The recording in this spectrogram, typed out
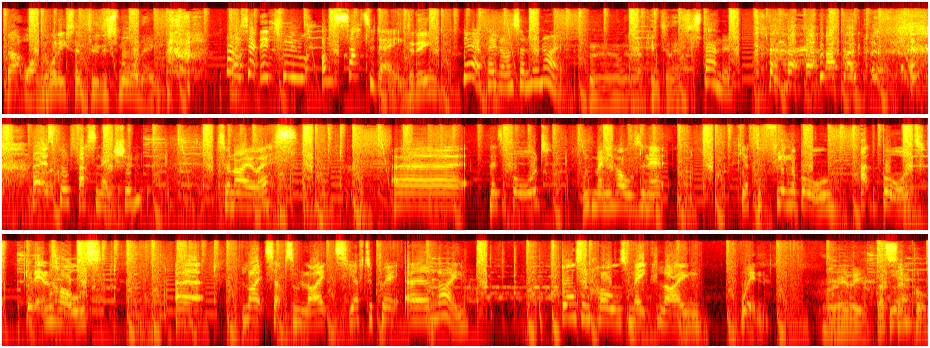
That one, the one he sent through this morning. No, I sent it through on Saturday. Did he? Yeah, I played it on Sunday night. Hmm, I'm going to look into this. Standard. uh, it's called Fascination. It's on iOS. Uh, there's a board with many holes in it. You have to fling a ball at the board, get it in the holes, uh, lights up some lights. You have to create a line. Balls in holes make line win. Really? That's Yeah. simple.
